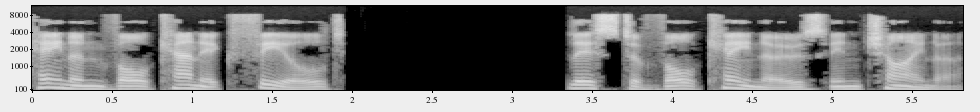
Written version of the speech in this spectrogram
Hainan volcanic field. List of volcanoes in China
